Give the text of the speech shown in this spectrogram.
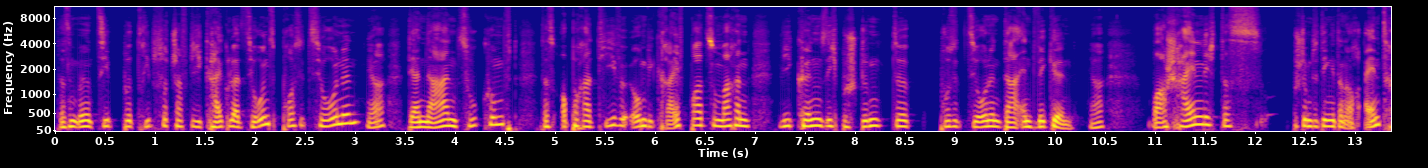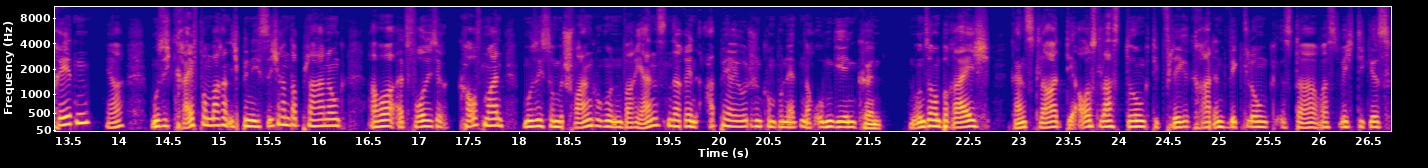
das sind im Prinzip betriebswirtschaftliche Kalkulationspositionen, ja, der nahen Zukunft, das Operative irgendwie greifbar zu machen, wie können sich bestimmte Positionen da entwickeln, ja. Wahrscheinlich das bestimmte Dinge dann auch eintreten, ja, muss ich greifbar machen, ich bin nicht sicher in der Planung, aber als vorsichtiger Kaufmann muss ich so mit Schwankungen und Varianzen darin, aperiodischen Komponenten auch umgehen können. In unserem Bereich ganz klar die Auslastung, die Pflegegradentwicklung ist da was Wichtiges,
